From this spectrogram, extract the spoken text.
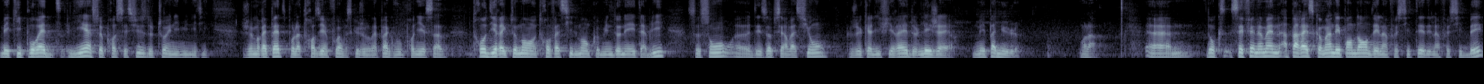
mais qui pourrait être liée à ce processus de joint immunity. Je me répète pour la troisième fois parce que je ne voudrais pas que vous preniez ça trop directement, trop facilement comme une donnée établie. Ce sont euh, des observations que je qualifierais de légères, mais pas nulles. Voilà. Euh, donc ces phénomènes apparaissent comme indépendants des lymphocytes et des lymphocytes B.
